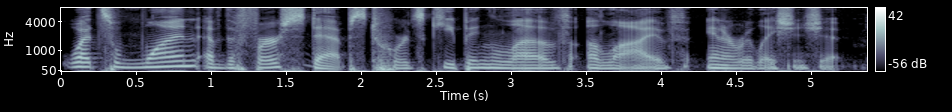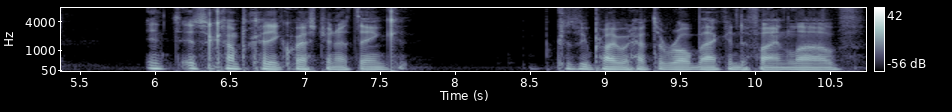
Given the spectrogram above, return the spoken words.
what's one of the first steps towards keeping love alive in a relationship? it, it's a complicated question, I think because we probably would have to roll back and define love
